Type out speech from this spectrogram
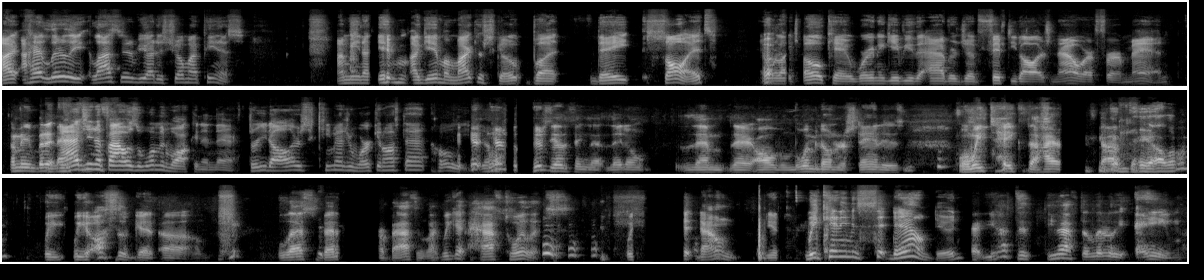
I, I had literally last interview I had to show my penis. I mean, I gave him I gave him a microscope, but they saw it and were like, "Okay, we're gonna give you the average of fifty dollars an hour for a man." I mean, but Imagine if I was a woman walking in there, three dollars. Can you imagine working off that? Holy, Here- here's, here's the other thing that they don't them they all the women don't understand is when we take the higher job, Okay, all of them. we we also get um, less benefit in our bathroom. Like we get half toilets. we sit down. You, we can't even sit down, dude. you have to you have to literally aim.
